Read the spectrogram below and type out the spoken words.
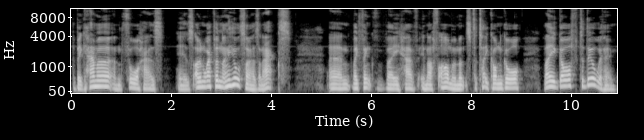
the big hammer and Thor has his own weapon, and he also has an axe. And they think they have enough armaments to take on Gorr. They go off to deal with him.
